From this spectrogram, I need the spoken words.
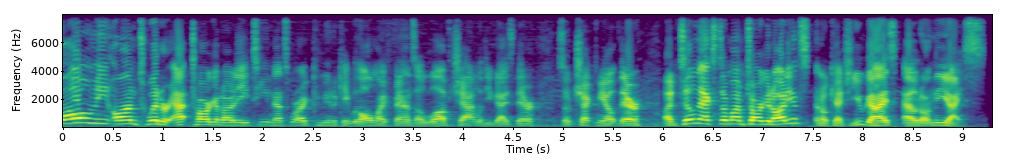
Follow me on Twitter at Target18. That's where I communicate with all my fans. I love chatting with you guys there. So check me out there. Until next time, I'm Target Audience, and I'll catch you guys out on the ice.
